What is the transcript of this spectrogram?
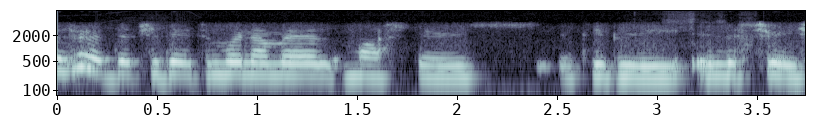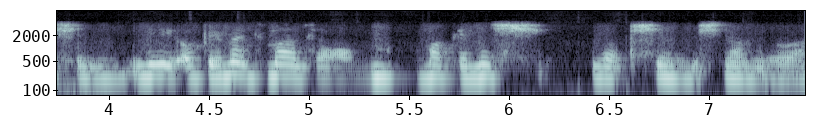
Allura ddeċidejt immur nagħmel Masters Degree Illustration li ovvjament Malta ma kellhiex l-option biex nagħmluha.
